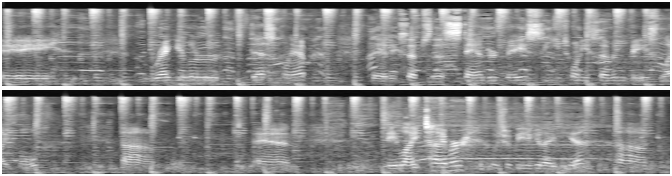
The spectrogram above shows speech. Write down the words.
a regular desk lamp that accepts a standard base E27 base light bulb um, and a light timer, which would be a good idea. Um,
